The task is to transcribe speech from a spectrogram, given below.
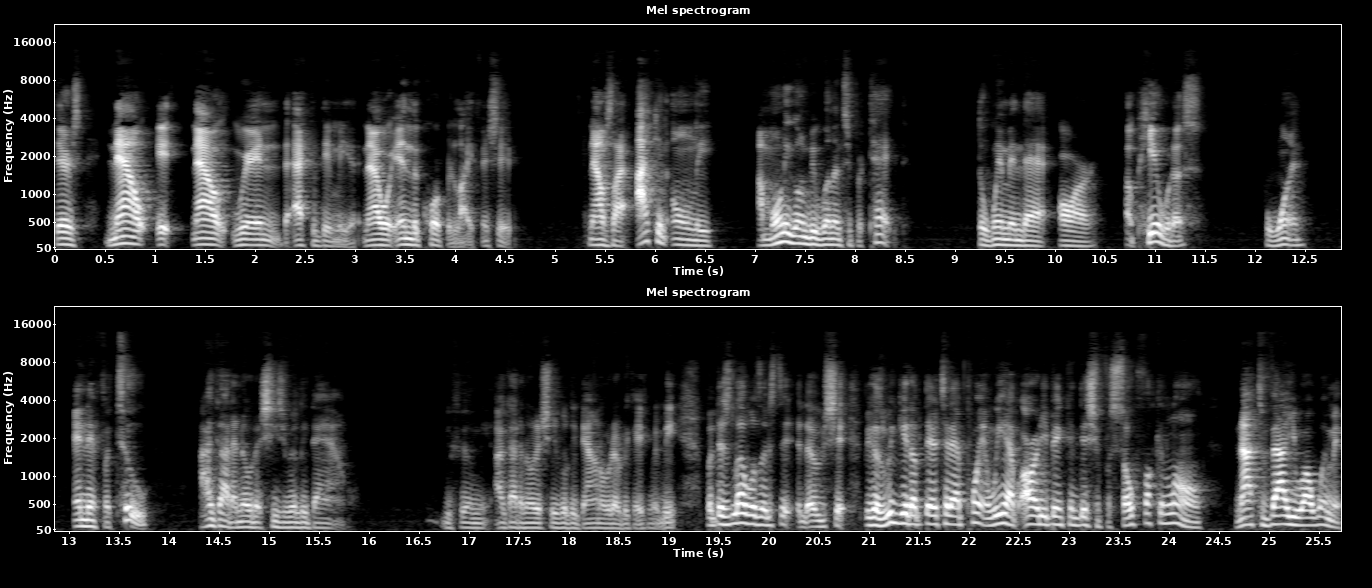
there's now it now we're in the academia. Now we're in the corporate life and shit. Now it's like I can only I'm only going to be willing to protect the women that are up here with us, for one. And then for two, I gotta know that she's really down. You feel me? I gotta know that she's really down or whatever the case may be. But there's levels of, the shit because we get up there to that point and we have already been conditioned for so fucking long not to value our women,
